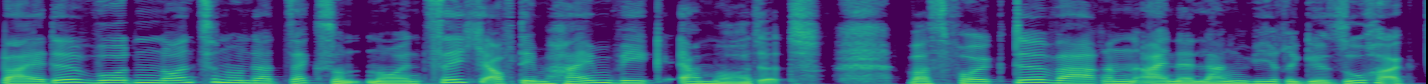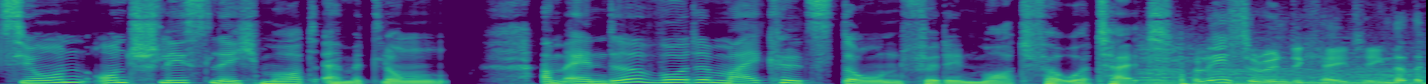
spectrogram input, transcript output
Beide wurden 1996 auf dem Heimweg ermordet. Was folgte, waren eine langwierige Suchaktion und schließlich Mordermittlungen. Am Ende wurde Michael Stone für den Mord verurteilt. Police are indicating that the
